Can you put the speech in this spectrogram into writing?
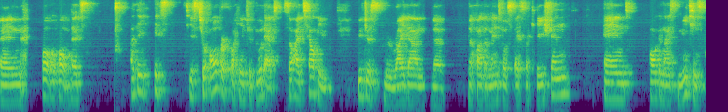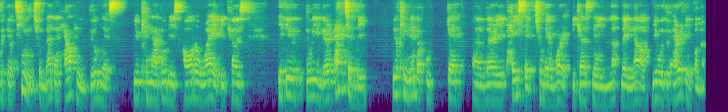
and oh, oh, oh, that's. I think it's it's too over for him to do that. So I tell him, you just write down the, the fundamental specification and organize meetings with your team to let them help you do this. You cannot do this all the way because if you do it very actively, your team member will get uh, very passive to their work because they, lo- they know you will do everything for them.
